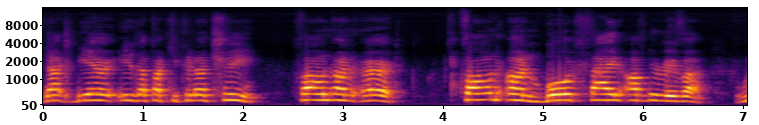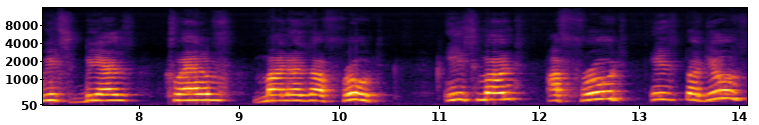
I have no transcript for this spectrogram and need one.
that there is a particular tree found on earth, found on both sides of the river, which bears twelve manners of fruit. Each month a fruit is produced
